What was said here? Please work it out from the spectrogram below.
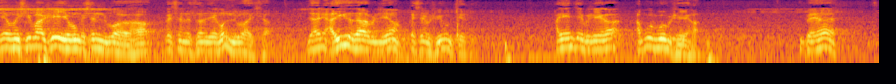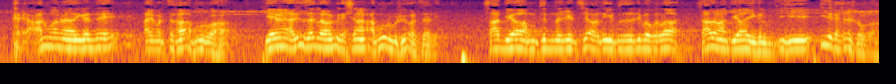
एवं शिभाषे एवं कश्चन निर्वाहः कश्चन सन्देहो निर्वाहश्च इदानीम् अधिकसाफल्यं कश्चन विषयः उच्यते अयञ्च विषयः अपूर्वविषयः இப்போ अनुमानादिगन्ते अयमर्थः अपूर्वः एवम् अधिकसरलमपि कश्चन अपूर्वविषयो वर्तते साध्या मुक्तिर्न चेत् स्यात् प्रसति बला साधनाद्या विकल्पितिः इति कश्चन श्लोकः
